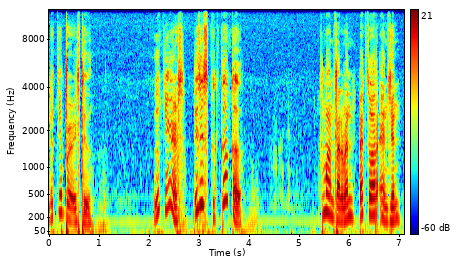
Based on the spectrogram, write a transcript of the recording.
The keeper is too. Who cares? This is good cocoa. Come on, fireman, back to our engine.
